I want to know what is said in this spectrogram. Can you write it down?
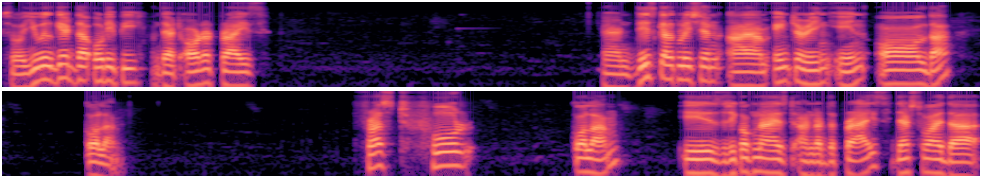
So you will get the ODP that ordered price. And this calculation I am entering in all the column. First four column is recognized under the price. That's why the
